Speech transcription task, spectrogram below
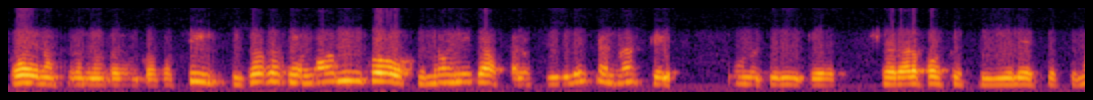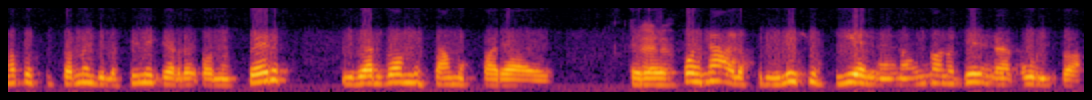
pueden hacer un montón de cosas. Sí, si sos hegemónico o hegemónica, hasta los privilegios no es que uno tiene que llorar por sus privilegios, sino que justamente los tiene que reconocer y ver dónde estamos parados. Pero después nada, los privilegios vienen, uno no tiene la culpa,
